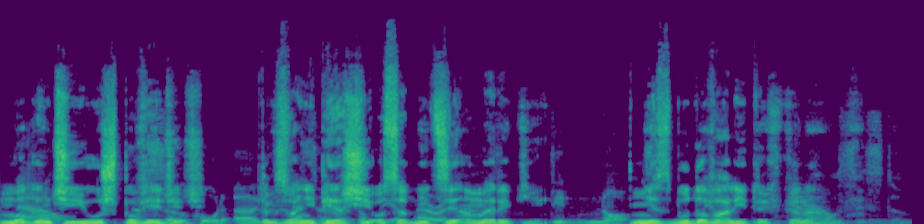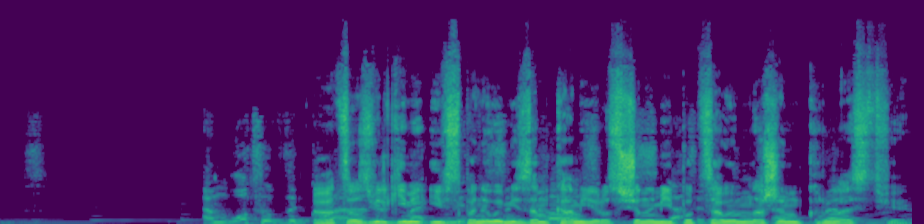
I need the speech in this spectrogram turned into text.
Mogę ci już powiedzieć, tak zwani pierwsi osadnicy Ameryki nie zbudowali tych kanałów. A co z wielkimi i wspaniałymi zamkami rozsianymi po całym naszym królestwie?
